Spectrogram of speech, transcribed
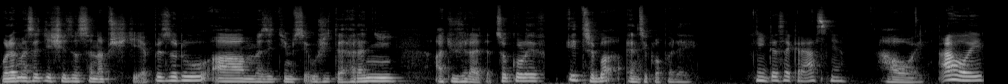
Budeme se těšit zase na příští epizodu a mezi tím si užijte hraní, ať už hrajete cokoliv, i třeba encyklopedii. Mějte se krásně. Ahoj. Ahoj.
